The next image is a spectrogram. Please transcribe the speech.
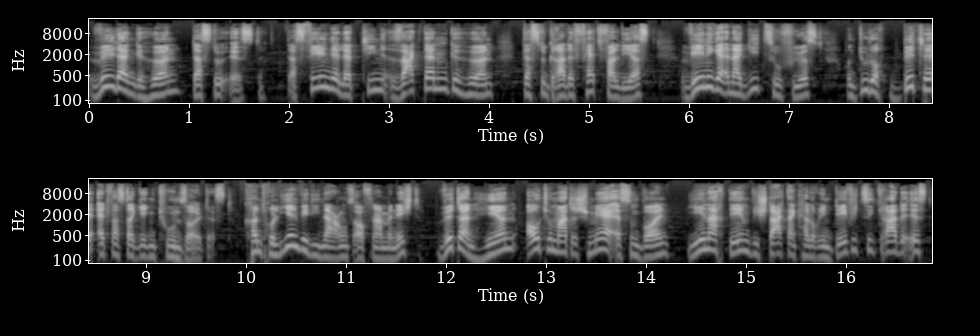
will dein Gehirn, dass du isst. Das fehlende Leptin sagt deinem Gehirn, dass du gerade Fett verlierst, weniger Energie zuführst und du doch bitte etwas dagegen tun solltest. Kontrollieren wir die Nahrungsaufnahme nicht, wird dein Hirn automatisch mehr essen wollen, je nachdem, wie stark dein Kaloriendefizit gerade ist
